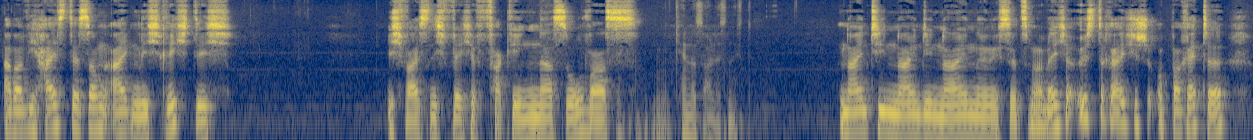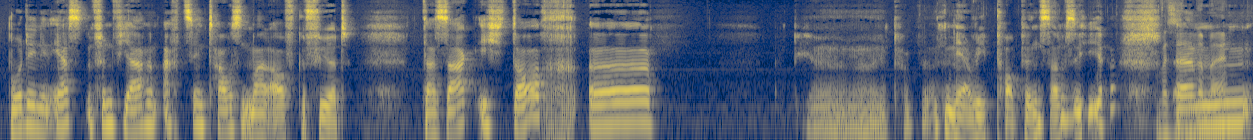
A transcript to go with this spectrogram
Aber wie heißt der Song eigentlich richtig? Ich weiß nicht, welche fucking Na sowas. Ich kenne das alles nicht. 1999 nenne ich es jetzt mal. Welche österreichische Operette wurde in den ersten fünf Jahren 18.000 Mal aufgeführt? Da sag ich doch äh, Mary Poppins haben sie hier. Was ist denn dabei? Ähm,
